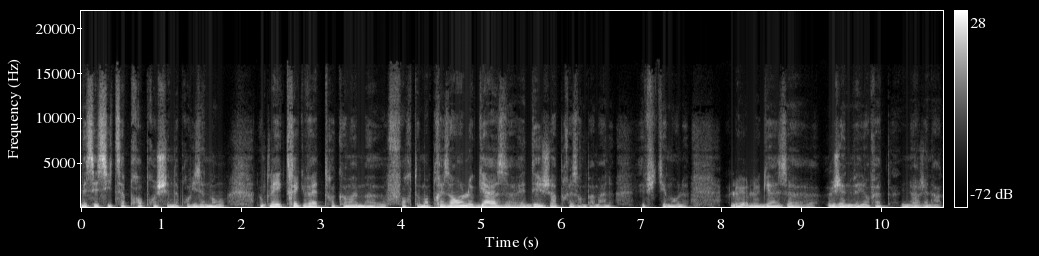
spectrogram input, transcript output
nécessite sa propre chaîne d'approvisionnement. Donc l'électrique va être quand même euh, fortement présent. Le gaz est déjà présent pas mal. Effectivement, le, le, gaz GNV, en fait, de manière générale.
